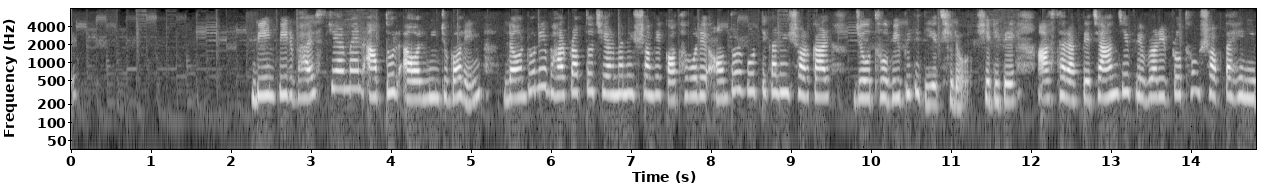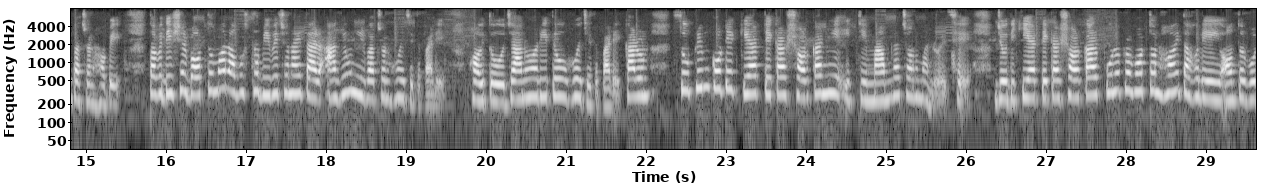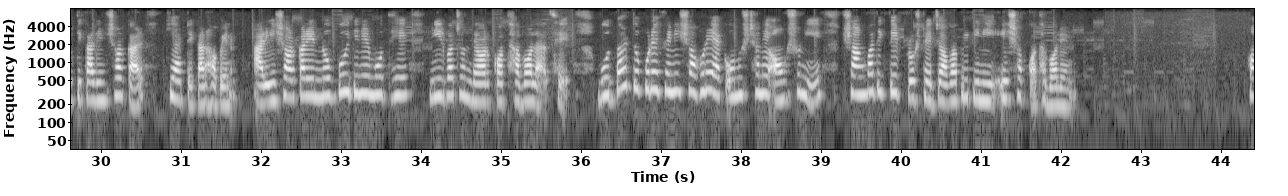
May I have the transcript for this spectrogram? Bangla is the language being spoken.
বিএনপির ভাইস চেয়ারম্যান আব্দুল আওয়াল মিন্টু বলেন, লন্ডনে ভারপ্রাপ্ত চেয়ারম্যানের সঙ্গে কথা বলে অন্তর্বর্তীকালীন সরকার যৌথ বিবৃতি দিয়েছিল। সেটিতে আস্থা রাখতে চান যে ফেব্রুয়ারির প্রথম সপ্তাহে নির্বাচন হবে। তবে দেশের বর্তমান অবস্থা বিবেচনায় তার আগেও নির্বাচন হয়ে যেতে পারে। হয়তো জানুয়ারিতেও হয়ে যেতে পারে। কারণ সুপ্রিম কোর্টে কেয়ারটেকার সরকার নিয়ে একটি মামলা চলমান রয়েছে। যদি কেয়ারটেকার সরকার পুনঃপ্রবর্তন হয়, তাহলে এই অন্তর্বর্তীকালীন সরকার কেয়ারটেকার হবেন। আর এই সরকারের নব্বই দিনের মধ্যে নির্বাচন দেওয়ার কথা বলা আছে। বুধবার দুপুরে ফেনী শহরে এক অনুষ্ঠানে অংশ নিয়ে সাংবাদিকদের প্রশ্নের জবাবে তিনি এসব কথা বলেন।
